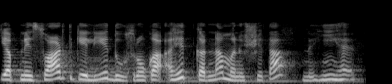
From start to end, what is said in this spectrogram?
कि अपने स्वार्थ के लिए दूसरों का अहित करना मनुष्यता नहीं है।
